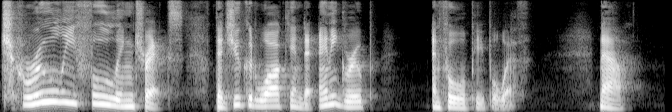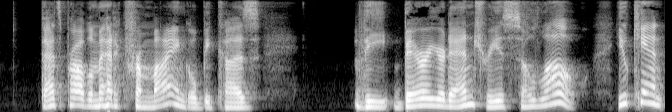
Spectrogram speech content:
truly fooling tricks that you could walk into any group and fool people with. Now, that's problematic from my angle because the barrier to entry is so low. You can't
